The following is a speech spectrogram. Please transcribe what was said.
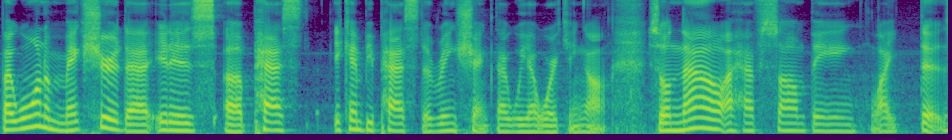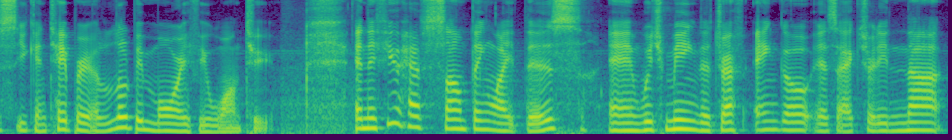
but we want to make sure that it is uh, past it can be past the ring shank that we are working on. So now I have something like this. You can taper it a little bit more if you want to. And if you have something like this, and which means the draft angle is actually not,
